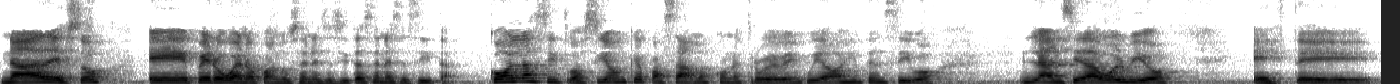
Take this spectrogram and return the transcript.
nada de eso, eh, pero bueno, cuando se necesita, se necesita. Con la situación que pasamos con nuestro bebé en cuidados intensivos, la ansiedad volvió, este,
